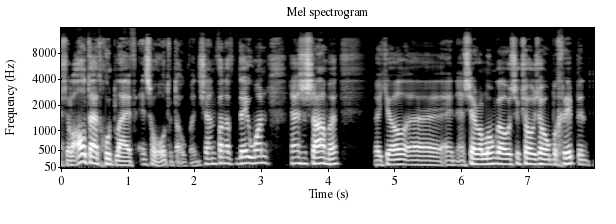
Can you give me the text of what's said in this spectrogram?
Ja. zullen altijd goed blijven. En zo hoort het ook. Want die zijn vanaf day one zijn ze samen. Weet je wel, eh, en, en Sarah Longo is ook sowieso een begrip. En het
